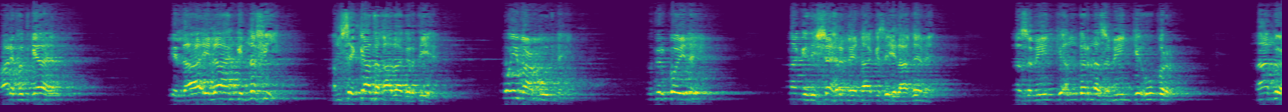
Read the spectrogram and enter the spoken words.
معرفت کیا ہے کہ لا الہ کی نفی ہم سے کیا تقاضا کرتی ہے؟ کوئی معبود نہیں، تو پھر کوئی نہیں۔ نہ کسی شہر میں، نہ کسی علاقے میں، نہ زمین کے اندر، نہ زمین کے اوپر، نہ کوئی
